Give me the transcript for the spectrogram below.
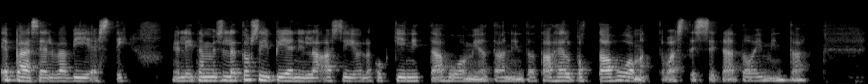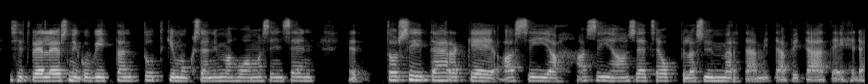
epäselvä viesti Eli tämmöisillä tosi pienillä asioilla, kun kiinnittää huomiota, niin tota, helpottaa huomattavasti sitä toimintaa. Sitten vielä jos niin viittaan tutkimukseen, niin mä huomasin sen, että tosi tärkeä asia, asia on se, että se oppilas ymmärtää, mitä pitää tehdä.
